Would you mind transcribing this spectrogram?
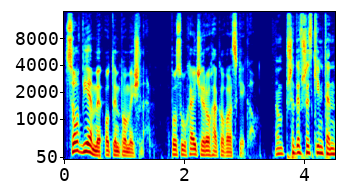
Co wiemy o tym pomyśle? Posłuchajcie Rocha Kowalskiego. Przede wszystkim ten,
